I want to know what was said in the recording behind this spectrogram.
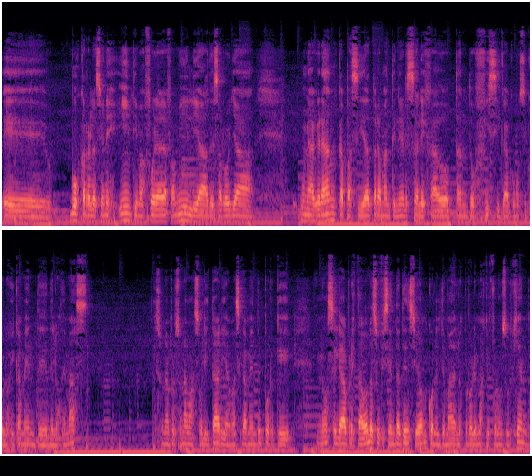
eh, busca relaciones íntimas fuera de la familia, desarrolla una gran capacidad para mantenerse alejado tanto física como psicológicamente de los demás. Es una persona más solitaria, básicamente porque no se le ha prestado la suficiente atención con el tema de los problemas que fueron surgiendo.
